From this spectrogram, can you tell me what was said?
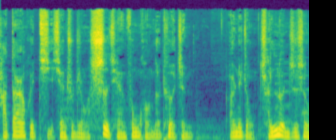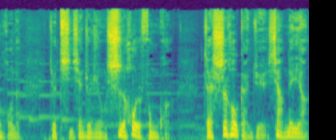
它当然会体现出这种事前疯狂的特征；而那种沉沦之生活呢，就体现出这种事后的疯狂，在事后感觉像那样，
